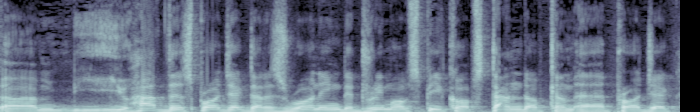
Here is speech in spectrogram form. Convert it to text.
Um, you have this project that is running, the Dream Up, Speak Up, Stand Up uh, project,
